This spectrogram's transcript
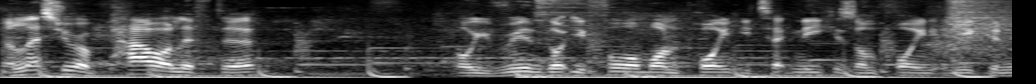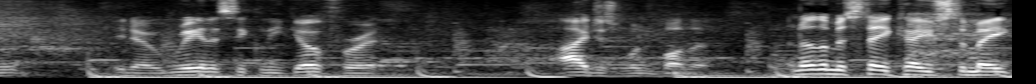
Unless you're a power lifter or you've really got your form on point, your technique is on point, and you can, you know, realistically go for it, I just wouldn't bother. Another mistake I used to make,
